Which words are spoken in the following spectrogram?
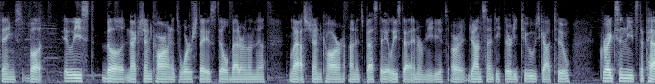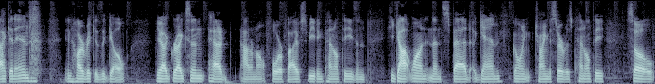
things, but at least the next gen car on its worst day is still better than the last gen car on its best day, at least at intermediates. All right, John Senti 32's got two. Gragson needs to pack it in, and Harvick is the go. Yeah, Gragson had I don't know four or five speeding penalties, and he got one and then sped again, going trying to serve his penalty. So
